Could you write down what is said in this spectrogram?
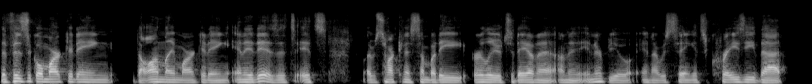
the physical marketing the online marketing and it is it's it's i was talking to somebody earlier today on a on an interview and i was saying it's crazy that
